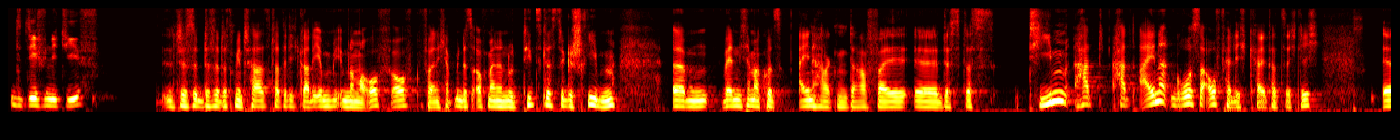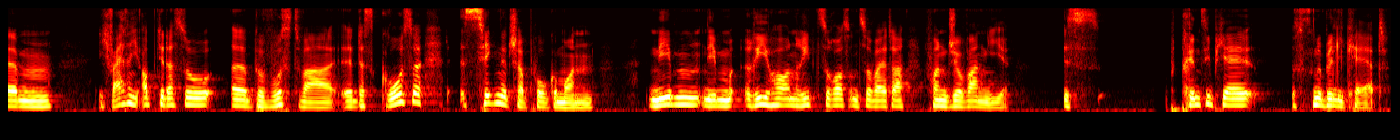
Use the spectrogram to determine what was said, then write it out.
Definitiv. Das, das, das mir tatsächlich gerade eben, eben nochmal auf, aufgefallen. Ich habe mir das auf meine Notizliste geschrieben, ähm, wenn ich da mal kurz einhaken darf, weil äh, das, das Team hat, hat eine große Auffälligkeit tatsächlich. Ähm, ich weiß nicht, ob dir das so äh, bewusst war. Äh, das große Signature-Pokémon neben, neben Rihorn, Rizuros und so weiter von Giovanni ist prinzipiell Snowbilly Cat.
